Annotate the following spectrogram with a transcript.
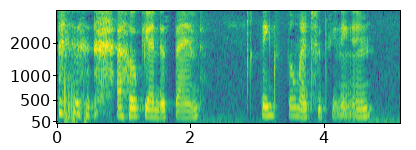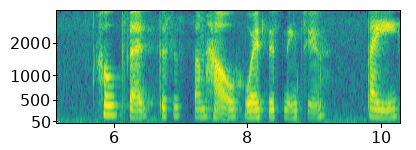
I hope you understand. Thanks so much for tuning in. Hope that this is somehow worth listening to. Bye.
